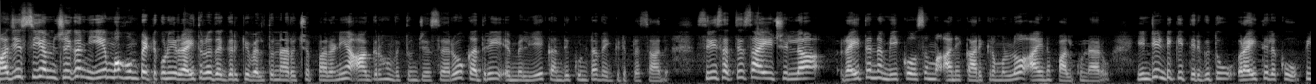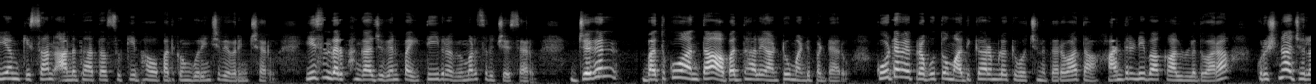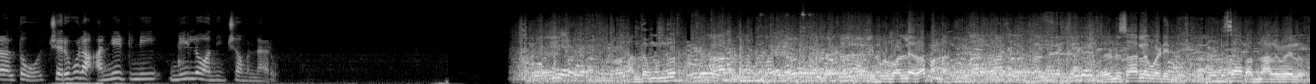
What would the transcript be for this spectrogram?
మాజీ సీఎం జగన్ ఏ మొహం పెట్టుకుని రైతుల దగ్గరికి వెళ్తున్నారో చెప్పాలని ఆగ్రహం వ్యక్తం చేశారు కదిరి ఎమ్మెల్యే కందికుంట వెంకట ప్రసాద్ శ్రీ సత్యసాయి జిల్లా రైతన్న మీకోసం అనే కార్యక్రమంలో ఆయన పాల్గొన్నారు. ఇంటింటికి తిరుగుతూ రైతులకు పీఎం కిసాన్ అన్నదాత సుఖీభావ పథకం గురించి వివరించారు. ఈ సందర్భంగా జగన్ పై తీవ్ర విమర్శలు చేశారు. జగన్ బతుకు అంతా అబద్ధాలే అంటూ మండిపడ్డారు. కూటమి ప్రభుత్వం అధికారంలోకి వచ్చిన తర్వాత హంద్రినివా కాలువల ద్వారా కృష్ణా జలాలతో చెరువుల అన్నిటినీ నీళ్ళు అందించామన్నారు. అంతకుముందు? ఇప్పుడు పడలేదా మొన్న? రెండు సార్లు పడింది. పద్నాలుగు వేలు.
